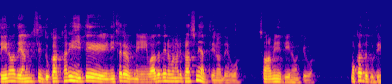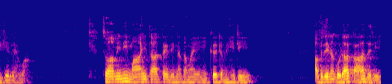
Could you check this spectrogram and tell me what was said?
තියෙනවද යම්කිසි දුකක් හරි හිතේ නිතර මේ වද දෙන මොන හරි ප්‍රශ්නයක් තියෙනවද ඇහුවා. ස්වාමීනි තියෙනවා කිව්වා. මොකද්ද පුතේ කියලා ඇහුවා. ස්වාමීනි මායි තාත්තයි දෙන්න තමයි එකටම හිටියේ. අපි දෙන්න ගොඩාක් ආදරෙයි.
